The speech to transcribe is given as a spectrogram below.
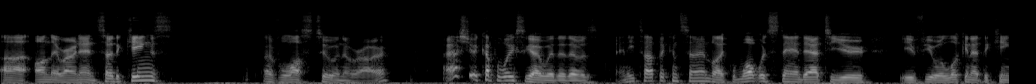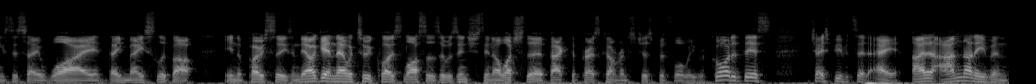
uh, on their own end. So the Kings have lost two in a row. I asked you a couple weeks ago whether there was any type of concern. Like, what would stand out to you if you were looking at the Kings to say why they may slip up in the postseason? Now, again, they were two close losses. It was interesting. I watched the back to press conference just before we recorded this. Chase Buford said, "Hey, I, I'm not even."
